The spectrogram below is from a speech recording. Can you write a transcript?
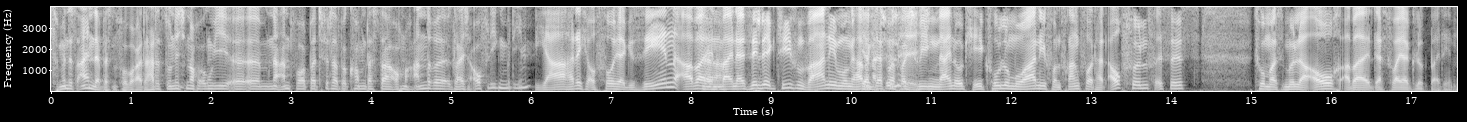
Zumindest einen der besten Vorbereiter. Hattest du nicht noch irgendwie äh, ähm, eine Antwort bei Twitter bekommen, dass da auch noch andere gleich aufliegen mit ihm? Ja, hatte ich auch vorher gesehen, aber ja. in meiner selektiven Wahrnehmung habe ja, ich das mal verschwiegen. Nein, okay, Kolo von Frankfurt hat auch fünf Assists, Thomas Müller auch, aber das war ja Glück bei denen.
